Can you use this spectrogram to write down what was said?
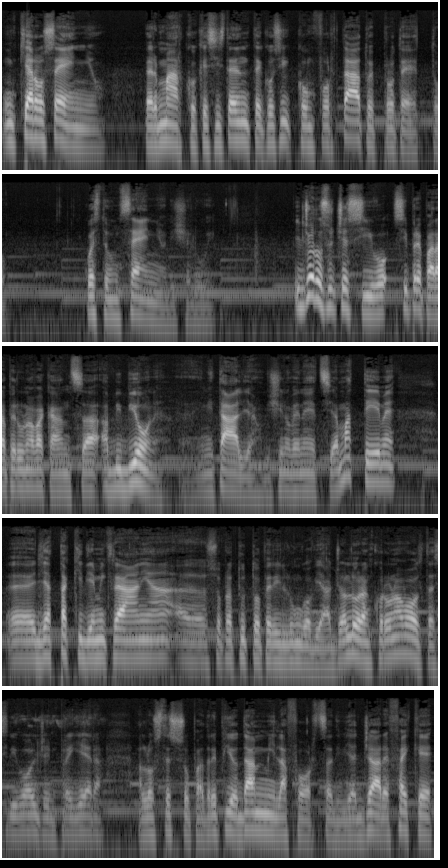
un chiaro segno per Marco che si sente così confortato e protetto. Questo è un segno, dice lui. Il giorno successivo si prepara per una vacanza a Bibione, eh, in Italia, vicino Venezia, ma teme eh, gli attacchi di emicrania, eh, soprattutto per il lungo viaggio. Allora ancora una volta si rivolge in preghiera allo stesso Padre Pio, dammi la forza di viaggiare, fai che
